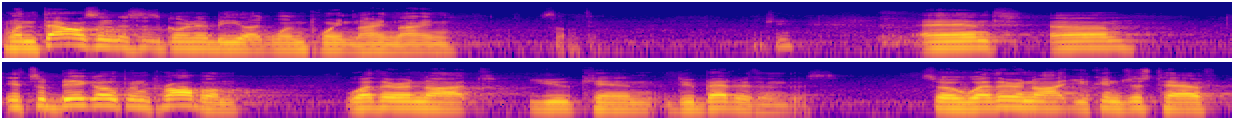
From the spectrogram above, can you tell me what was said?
1,000, this is going to be like 1.99 something. Okay? And um, it's a big open problem whether or not you can do better than this. So whether or not you can just have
